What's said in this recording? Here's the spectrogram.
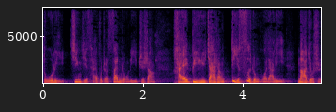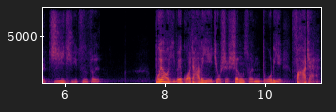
独立、经济财富这三种利益之上，还必须加上第四种国家利益，那就是集体自尊。不要以为国家利益就是生存、独立、发展、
